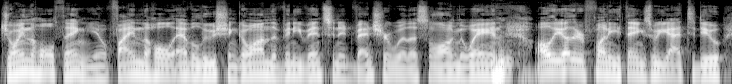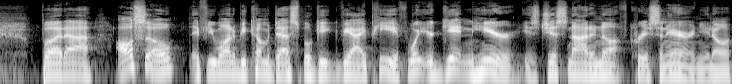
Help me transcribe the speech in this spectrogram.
join the whole thing. You know, find the whole evolution. Go on the Vinnie Vincent adventure with us along the way and all the other funny things we got to do. But uh, also, if you want to become a Decibel Geek VIP, if what you're getting here is just not enough, Chris and Aaron, you know,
